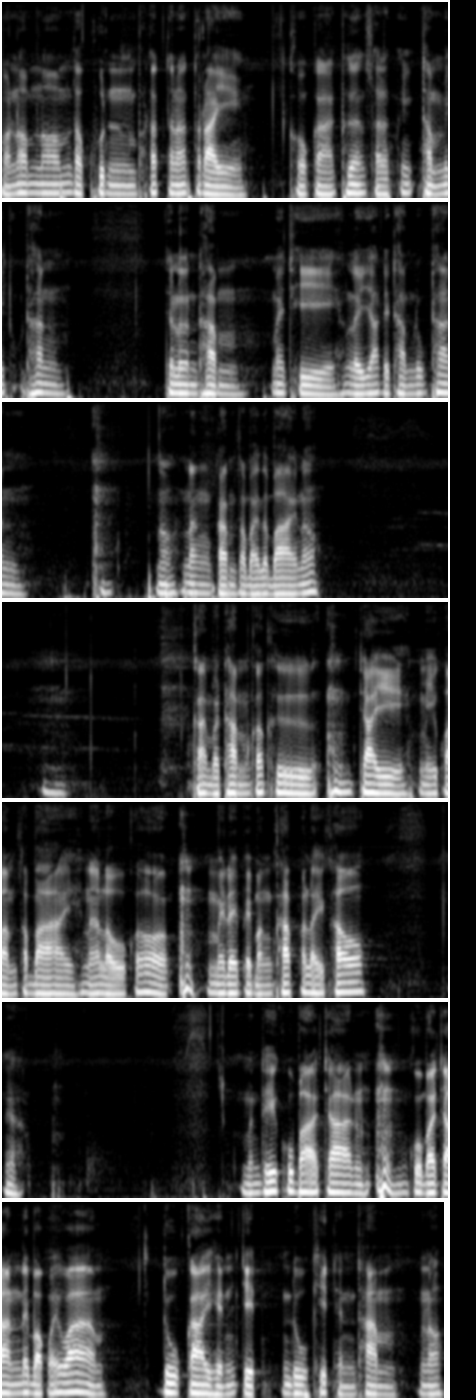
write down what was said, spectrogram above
ขอน้อมน้อมต่อคุณพระรัตนตรัยขอโอกาสเพื่อนสารพิธรรมิกทุกท่าน เจริญธรรมแม่ทีเลยญาติธรรมทุกท่านเนาะนั่งตามสบายๆเนาะการประทำก็คือใจมีความสบายนะเราก็ไม่ได้ไปบังคับอะไรเขาเนี่ยเหมือนที่ครูบาอาจารย์ครูบาอาจารย์ได้บอกไว้ว่า ดูกายเห็นจิต ดูคิดเห็นธรรมเนาะ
